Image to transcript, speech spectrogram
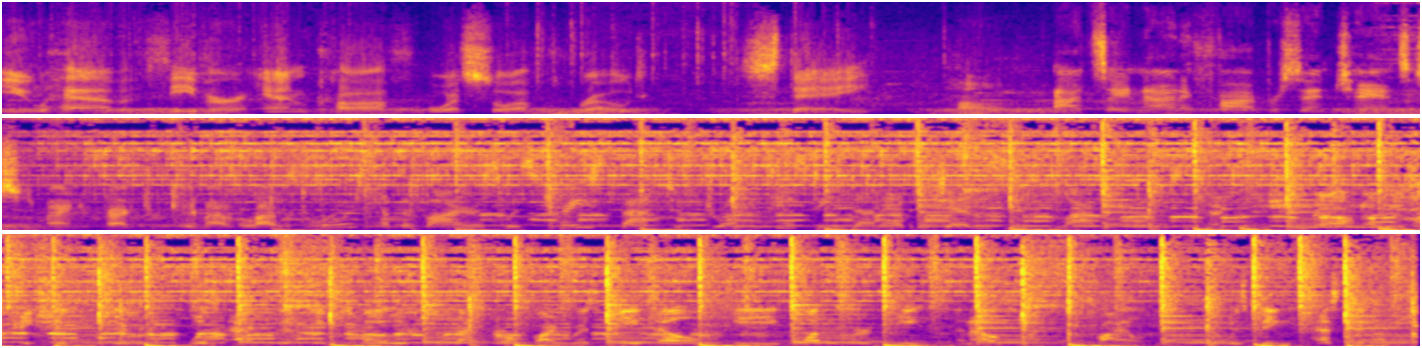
you have fever and cough or sore throat, stay home. I'd say 95% chance this was manufactured came out of the laboratory. The source of the virus was traced back to drug testing done at Genesis Laboratories. Now known as Patient Zero was actively exposed to retrovirus ALV-113, an outbreak trial that was being tested on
